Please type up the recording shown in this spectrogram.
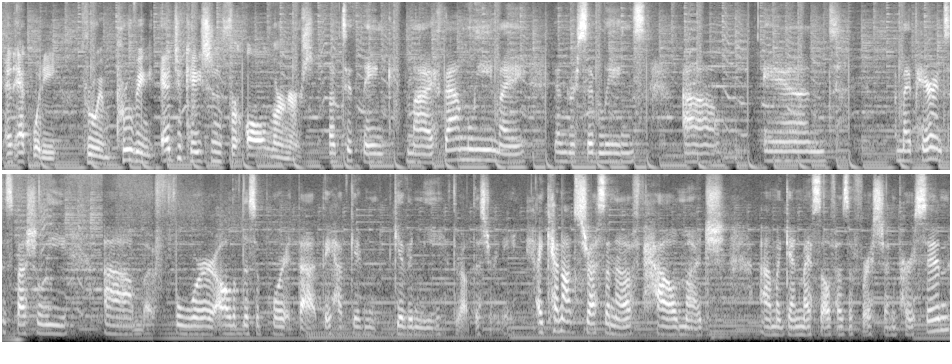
and equity through improving education for all learners. I'd love to thank my family, my younger siblings, um, and my parents especially um, for all of the support that they have given, given me throughout this journey. I cannot stress enough how much, um, again, myself as a first gen person,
